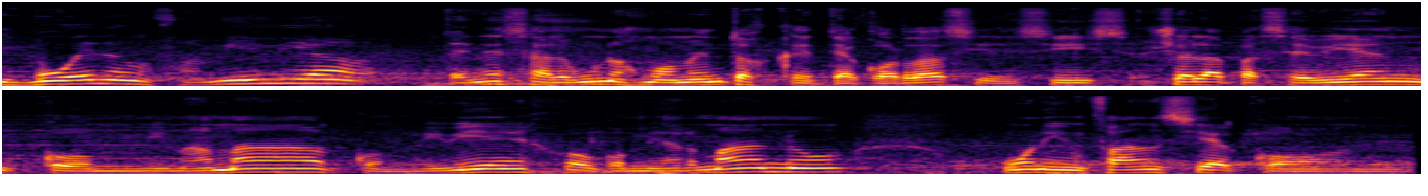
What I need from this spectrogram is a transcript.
buena en familia? ¿Tenés algunos momentos que te acordás y decís, yo la pasé bien con mi mamá, con mi viejo, con mi hermano? ¿Una infancia con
